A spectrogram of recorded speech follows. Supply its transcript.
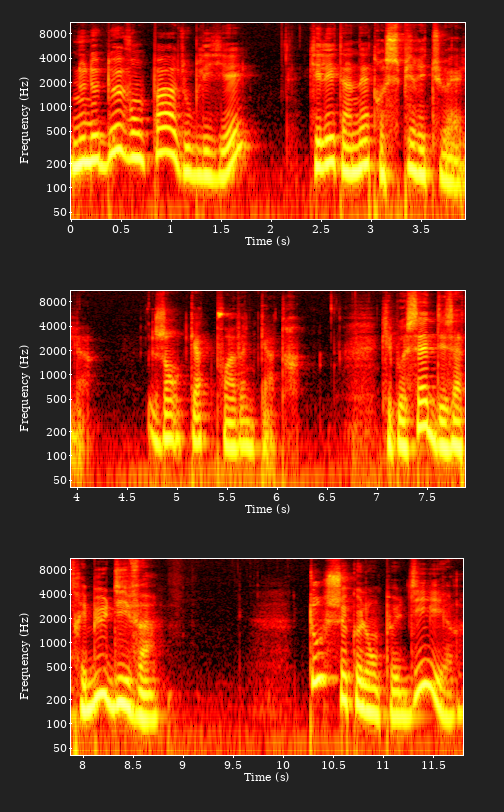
nous ne devons pas oublier qu'il est un être spirituel. Jean 4.24 qui possède des attributs divins. Tout ce que l'on peut dire,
